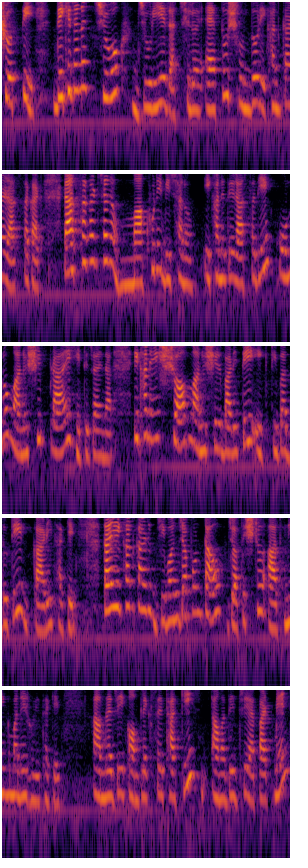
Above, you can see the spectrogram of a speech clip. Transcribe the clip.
সত্যি দেখে যেন চোখ জুড়িয়ে যাচ্ছিল এত সুন্দর এখানকার রাস্তাঘাট। রাস্তাঘাট যেন মাখনে বিছানো, এখানেতে রাস্তা দিয়ে কোনো মানুষই প্রায় হেঁটে যায় না। এখানে সব মানুষের বাড়িতে একটি বা দুটি গাড়ি থাকে। তাই এখানকার জীবনযাপনটাও যথেষ্ট আধুনিক মানের হয়ে থাকে। আমরা যে কমপ্লেক্সে থাকি, আমাদের যে অ্যাপার্টমেন্ট,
